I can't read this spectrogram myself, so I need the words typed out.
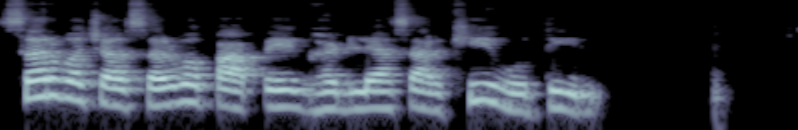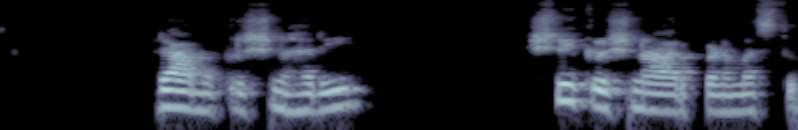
सर्वच्या सर्व पापे घडल्यासारखी होतील. रामकृष्ण हरी श्रीकृष्ण अर्पण मस्तू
